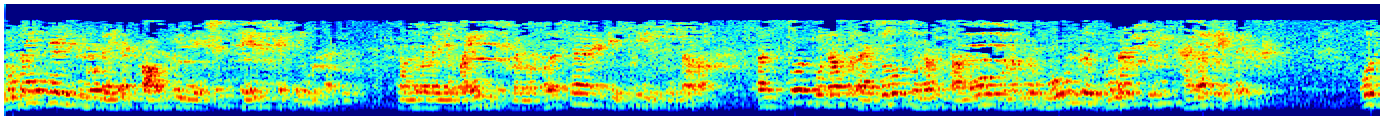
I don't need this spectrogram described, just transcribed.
குணங்களினுடைய காம்பினேஷன் சேர்க்கை உள்ளது. நம்மளுடைய மைண்ட் நம்ம பர்சனாலிட்டி எப்படி இருக்குன்னா சத்துவ குணம் ரஜோ குணம் தமோ குணம்னு மூன்று குணத்தின் கலவைகள். இருக்கு ஒரு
